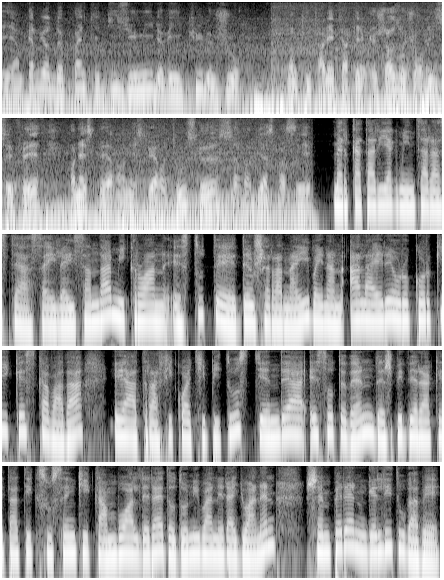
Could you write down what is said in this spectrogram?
Et en période de pointe 18 000 véhicules jour. Donc il fallait faire quelque chose, aujourd'hui c'est fait, on espère, on espère tous que ça va bien se passer. Merkatariak mintzaraztea zaila izan da, mikroan ez dute deuserra nahi, baina hala ere orokorki kezka bada, ea trafikoa txipituz, jendea ezote den desbideraketatik zuzenki kanbo aldera edo donibanera joanen, senperen gelditu gabe.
